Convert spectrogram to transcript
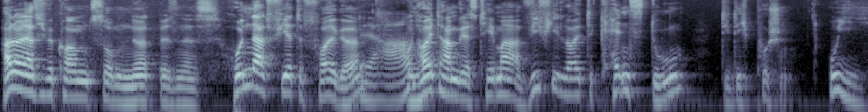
Hallo und herzlich willkommen zum Nerd Business 104. Folge. Ja. Und heute haben wir das Thema, wie viele Leute kennst du, die dich pushen? Ui.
